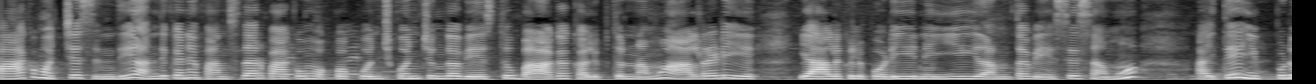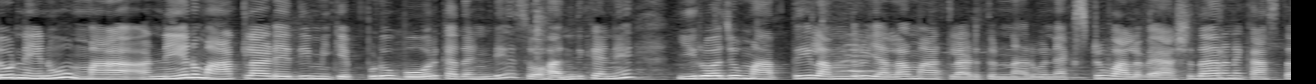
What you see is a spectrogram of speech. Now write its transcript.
పాకం వచ్చేసింది. అందుకనే పంచదార పాకం ఒక్కొక్క కొంచెం కొంచెంగా వేస్తూ బాగా కలుపుతున్నాము. ఆల్రెడీ యాలకుల పొడి నెయ్యి ఇదంతా వేసేసాము. అయితే ఇప్పుడు నేను మా నేను మాట్లాడేది మీకు ఎప్పుడు బోర్ కదండి. సో అందుకని ఈరోజు మా అత్తయ్యలందరూ ఎలా మాట్లాడుతున్నారు నెక్స్ట్ వాళ్ళ వేషధారణ కాస్త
